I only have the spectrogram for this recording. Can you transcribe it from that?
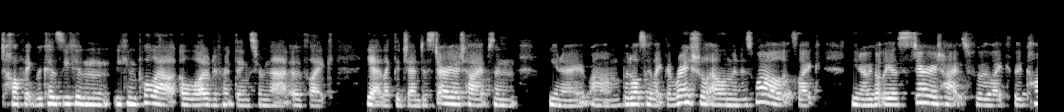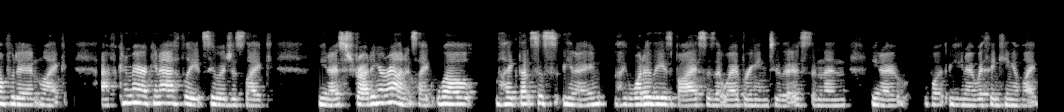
topic because you can you can pull out a lot of different things from that of like yeah like the gender stereotypes and you know um, but also like the racial element as well it's like you know we've got these stereotypes for like the confident like african american athletes who are just like you know strutting around it's like well like that's just you know like what are these biases that we're bringing to this and then you know what you know we're thinking of like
